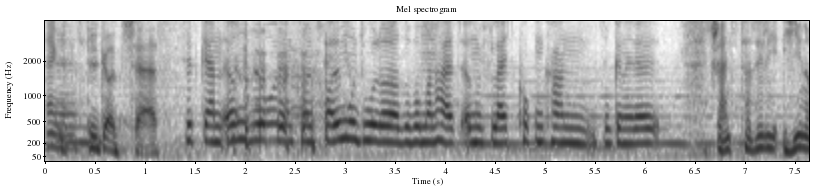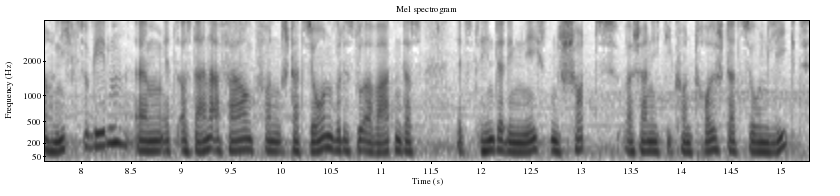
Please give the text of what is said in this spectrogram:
Giga-Chest. Ich würde gern irgendwo ein Kontrollmodul oder so, wo man halt irgendwie vielleicht gucken kann, so generell. Scheint es tatsächlich hier noch nicht zu geben. Ähm, jetzt aus deiner Erfahrung von Stationen würdest du erwarten, dass jetzt hinter dem nächsten Shot wahrscheinlich die Kontrollstation liegt,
